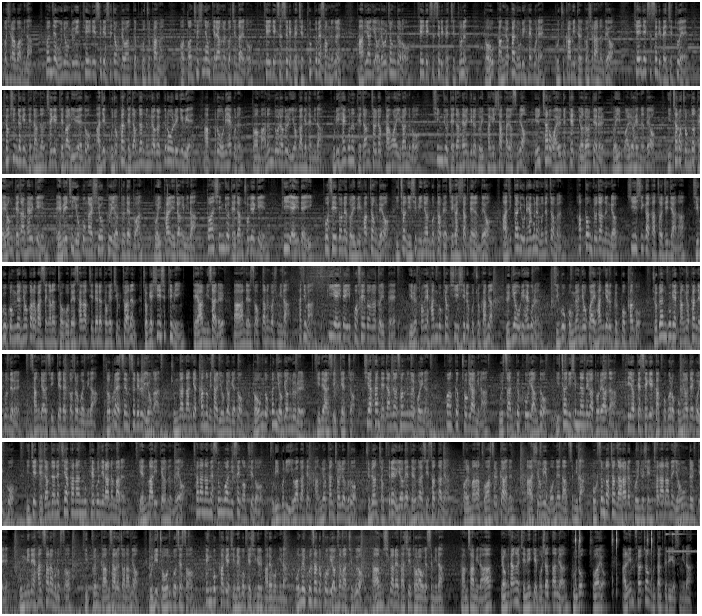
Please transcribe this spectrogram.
것이라고 합니다. 현재 운용 중인 KD3 세종대왕급 구축함은 어떤 최신형 개량을 거친다 해도 KDX3 Batch2급의 성능을 발휘하기 어려울 정도로 KDX3 Batch2는 더욱 강력한 우리 해군의 구축함이 될 것이라는데요. KDX3 Batch2의 혁신적인 대잠전 체계 개발 이외에도 아직 부족한 대잠전 능력을 끌어올리기 위해 앞으로 우리 해군은 더 많은 노력을 이어가게 됩니다. 우리 해군은 대잠 전력 강화 일환으로 신규 대잠 헬기를 도입하기 시작하였으며 1차로 와일드캣 8대를 도입 완료했는데요. 2차로 좀 더 대형 대잠 헬기인 MH-60R 시호크 12대 또한 도입할 예정입니다. 또한 신규 대잠 초계기인 P-8A 포세이돈의 도입이 확정되어 2022년부터 배치가 시작되는데요. 아직까지 우리 해군의 문제점은 합동 교전 능력 CEC가 갖춰지지 않아 지구 곡면 효과로 발생하는 저고도의 사각지대를 통해 침투하는 적의 sea skimming, 대함 미사일을 막아낼 수 없다는 것입니다. 하지만 P-8A 포세이돈을 도입해 이를 통해 한국형 CEC를 구축하면 드디어 우리 해군은 지구 곡면 효과의 한계를 극복하고 주변국의 강력한 해군들을 상대할 수 있게 될 것으로 보입니다. 더불어 SM3를 이용한 중간 단계 탄도미사일 요격에도 더욱 높은 요격률을 기대할 수 있겠죠. 취약한 대잠전 성능을 보이는 포항급 초계함이나 울산급 호위함도 2020년대가 도래하자 퇴역해 세계 각국으로 공여되고 있고 이제 대잠전에 취약한 한국 해군이라는 말은 옛말이 되었는데요. 천안함의 숭고한 희생 없이도 우리 군이 이와 같은 강력한 전력으로 주변 적들의 위협에 대응할 수 있었다면 얼마나 좋았을까 하는 아쉬움이 못내 남습니다. 목숨 바쳐 나라를 구해주신 천안함의 영웅들께 국민의 한 사람으로서 깊은 감사를 전하며 부디 좋은 곳에서 행복하게 지내고 계시길 바라봅니다. 오늘 군사 돋보기 여기서 마치고요. 다음 시간에 다시 돌아오겠습니다. 감사합니다. 영상을 재밌게 보셨다면 구독, 좋아요, 알림 설정 부탁드리겠습니다.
